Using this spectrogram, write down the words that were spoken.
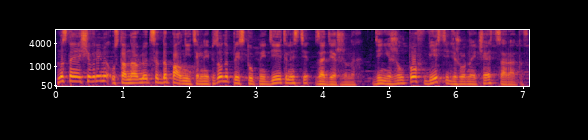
В настоящее время устанавливаются дополнительные эпизоды преступной деятельности задержанных. Денис Желтов, Вести, дежурная часть, Саратов.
